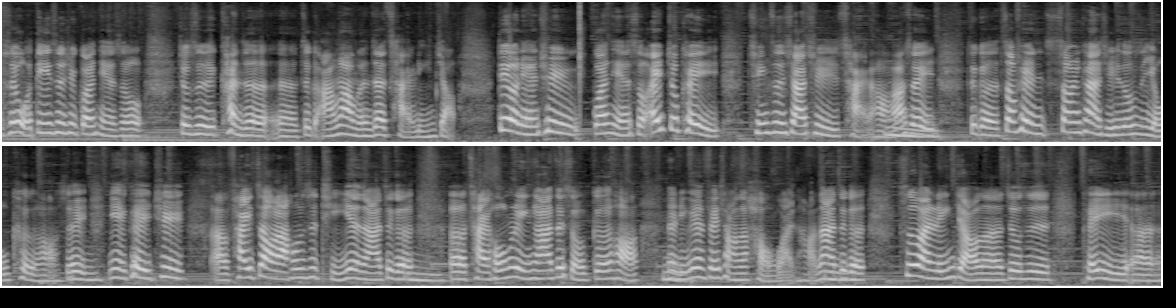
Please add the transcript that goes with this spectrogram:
所以我第一次去关田的时候，就是看着呃这个阿嬷们在采菱角。第二年去官田的时候，哎，就可以亲自下去采了哈、嗯、啊！所以这个照片上面看的其实都是游客哈，所以你也可以去呃拍照啦，或者是体验啊这个、嗯、呃彩虹林啊这首歌哈，那里面非常的好玩哈。那这个吃完菱角呢，就是可以呃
